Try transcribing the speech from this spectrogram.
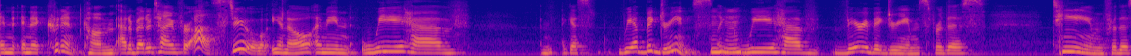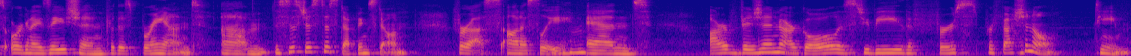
and and it couldn't come at a better time for us too. You know, I mean, we have, I guess, we have big dreams. Like we have very big dreams for this team, for this organization, for this brand. Um, this is just a stepping stone for us, honestly, and our vision, our goal is to be the first professional team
